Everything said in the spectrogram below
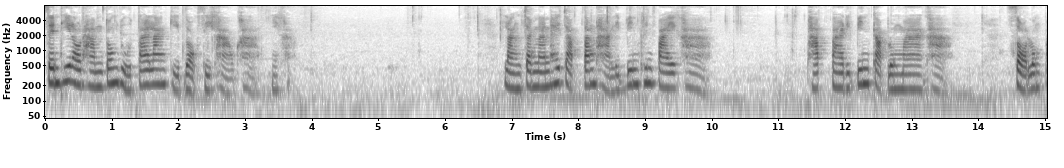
เส้นที่เราทำต้องอยู่ใต้ล่างกลีบดอกสีขาวค่ะ นี่ค่ะ หลังจากนั้นให้จับตั้งฐานริบบิ้นขึ้นไปค่ะ พับปลายริบบิ้นกลับลงมาค่ะ สอดลงไป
